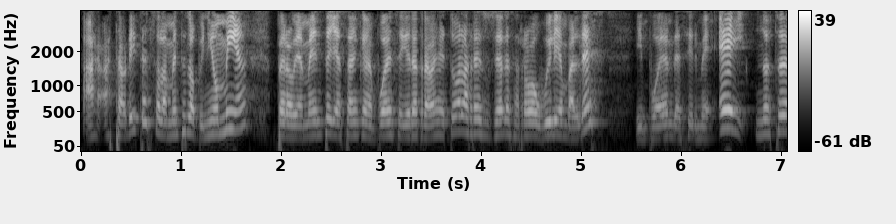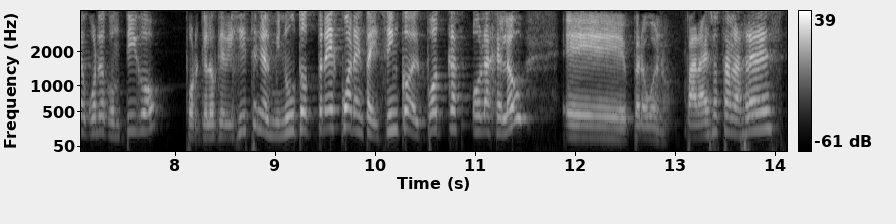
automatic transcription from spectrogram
Hasta ahorita solamente es la opinión mía, pero obviamente ya saben que me pueden seguir a través de todas las redes sociales, arroba William Valdés, y pueden decirme, hey, no estoy de acuerdo contigo, porque lo que dijiste en el minuto 3.45 del podcast, hola, hello. Eh, pero bueno, para eso están las redes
